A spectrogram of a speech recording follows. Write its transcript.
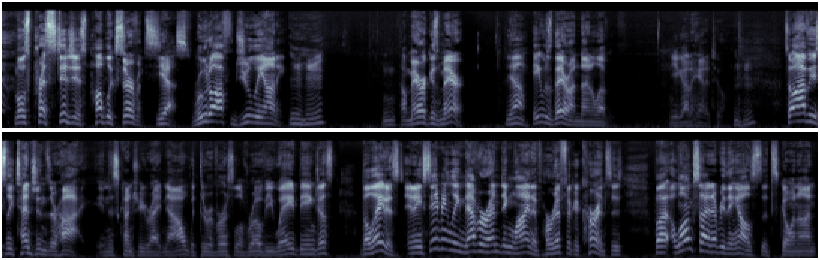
most prestigious public servants. Yes. Rudolph Giuliani, Mm-hmm. America's mayor. Yeah. He was there on 9 11. You got to hand it to him. Mhm. So obviously, tensions are high in this country right now, with the reversal of Roe v. Wade being just the latest in a seemingly never ending line of horrific occurrences. But alongside everything else that's going on,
